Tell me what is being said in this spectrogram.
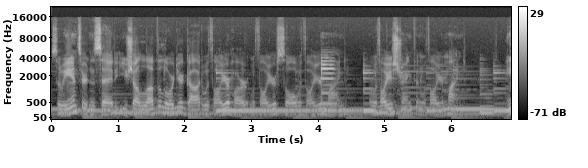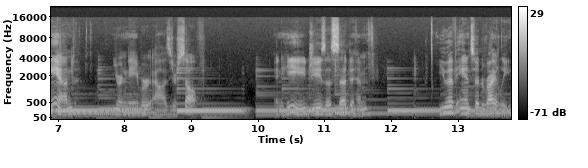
So he answered and said, You shall love the Lord your God with all your heart, with all your soul, with all your mind, or with all your strength, and with all your mind and your neighbor as yourself. And he, Jesus, said to him, You have answered rightly.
